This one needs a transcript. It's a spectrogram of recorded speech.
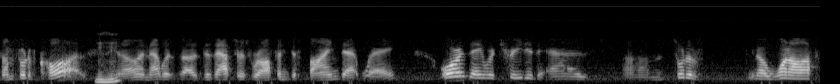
some sort of because Mhm. you know, and that was uh, disasters were often defined that way, or they were treated as um, sort of you know one-offs,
